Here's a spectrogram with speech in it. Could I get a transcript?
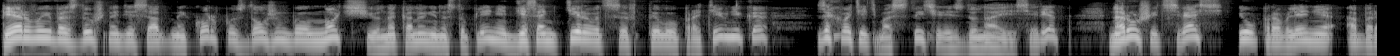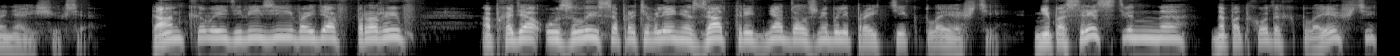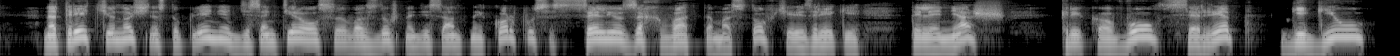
Первый воздушно-десантный корпус должен был ночью накануне наступления десантироваться в тылу противника, захватить мосты через Дунай и Серет, нарушить связь и управление обороняющихся. Танковые дивизии, войдя в прорыв, обходя узлы сопротивления, за три дня должны были пройти к Плаэшти. Непосредственно на подходах к Плаэшти на третью ночь наступления десантировался воздушно-десантный корпус с целью захвата мостов через реки Теленяш, Криковул, Серет, Гигиу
